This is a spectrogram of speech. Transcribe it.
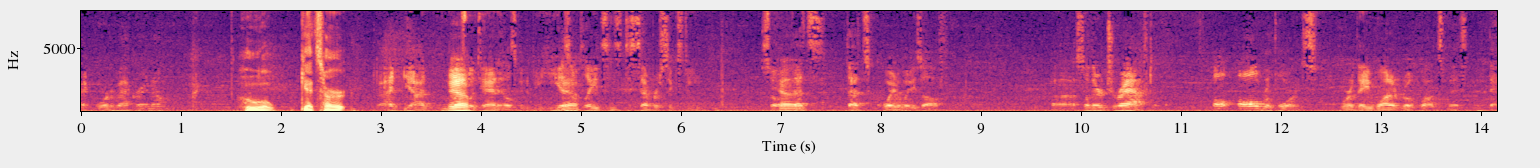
at quarterback right now. Who gets hurt? I, yeah, who Yeah. what Tannehill's going to be? He hasn't Yeah. played since December 16th, so Yeah. that's that's quite a ways off. Uh, so their draft, all, all reports were they wanted Roquan Smith bad.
